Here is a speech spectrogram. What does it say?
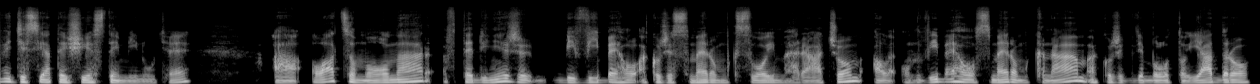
96. minúte a Laco Molnár vtedy nie, že by vybehol akože smerom k svojim hráčom, ale on vybehol smerom k nám, akože kde bolo to jadro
